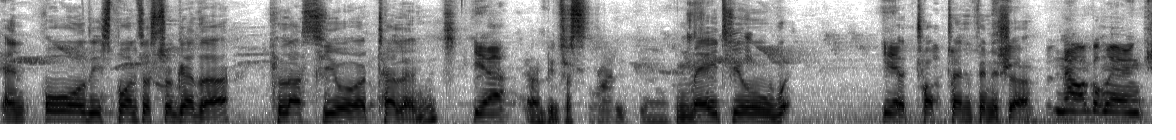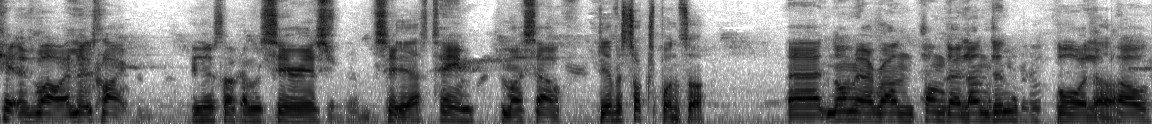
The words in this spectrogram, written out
And all these sponsors together, plus your talent, Yeah, and we just made you w- yeah. a top 10 finisher. Now I've got my own kit as well. It looks like it looks like I'm a serious, serious Yeah. team myself. Do you have a sock sponsor? Uh, normally I run Pongo London or Le Oh.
